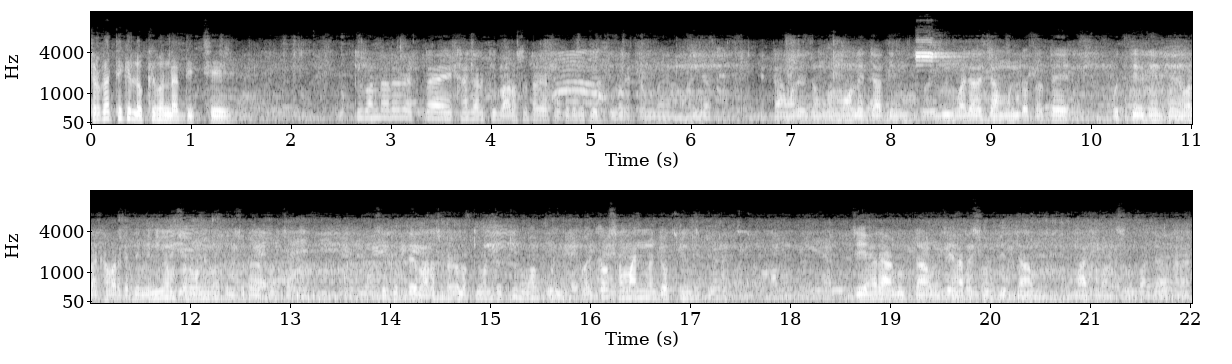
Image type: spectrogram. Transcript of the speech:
সরকার থেকে লক্ষ্মী ভান্ডার দিচ্ছে। লক্ষ্মী ভাণ্ডারের একটা এক হাজার কি বারোশো টাকা কতটুকু চলতে পারে একটা মহি- মহিলার? একটা আমাদের জঙ্গলমহলের যা দিন দৈবিক বাজারের যা মূল্য তাতে প্রত্যেক দিন তিনবেলা খাবার খেতে মিনিমাম সর্বনিম্ন তিনশো টাকা খরচা সেক্ষেত্রে বারোশো টাকা লক্ষ্মী ভাণ্ডার কী প্রভাব পড়বে? হয়তো সামান্য যত্ন যে হারে আলুর দাম যে হারে সবজির দাম মাছ মাংস বাজার হাট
